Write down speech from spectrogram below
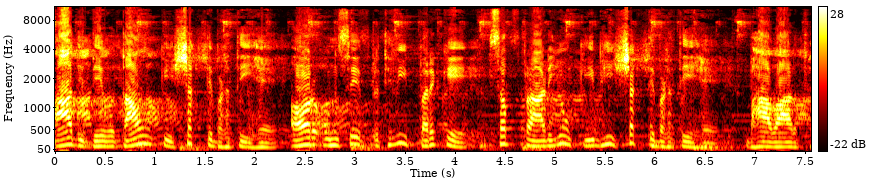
आदि देवताओं की शक्ति बढ़ती है और उनसे पृथ्वी पर के सब प्राणियों की भी शक्ति बढ़ती है। भावार्थ,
